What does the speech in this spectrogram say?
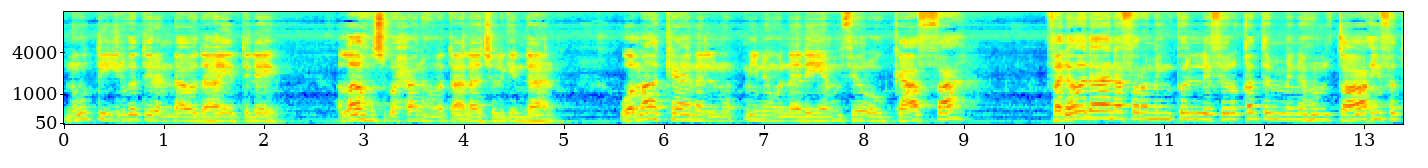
நூற்றி இருபத்தி ரெண்டாவது ஆயத்திலே அல்லாஹு சுபஹானுஹ தாலா சொல்கின்றான் وما كان المؤمنون لينفروا كافة فلولا نفر من كل فرقة منهم طائفة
